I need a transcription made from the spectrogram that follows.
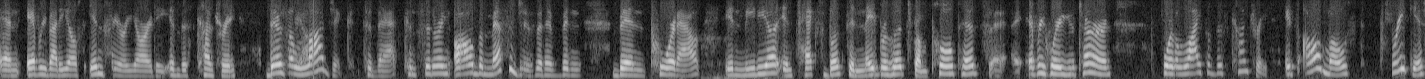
and everybody else inferiority in this country. There's a logic to that, considering all the messages that have been been poured out in media, in textbooks, in neighborhoods, from pulpits, everywhere you turn, for the life of this country. It's almost freakish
